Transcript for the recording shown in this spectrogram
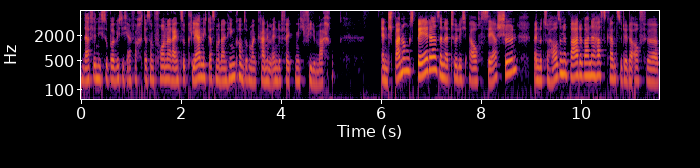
Da finde ich super wichtig, einfach das im Vornherein zu klären, nicht, dass man dann hinkommt und man kann im Endeffekt nicht viel machen. Entspannungsbäder sind natürlich auch sehr schön. Wenn du zu Hause eine Badewanne hast, kannst du dir da auch für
